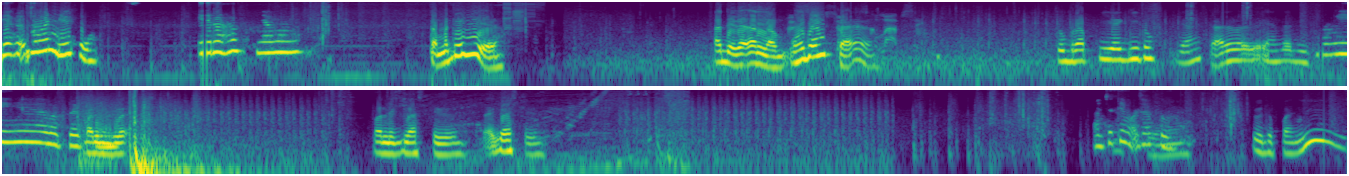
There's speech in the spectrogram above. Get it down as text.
Dia kat bawah dia ke? Irah yang Tak mati lagi ke? Ada kat dalam. Oh, dia angkat collapsing. Tu berapi lagi tu. Dia angkat tu yang tadi. Apa Paling dua. Paling cluster. Tak cluster. Macam tengok siapa? Tu depan ni.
